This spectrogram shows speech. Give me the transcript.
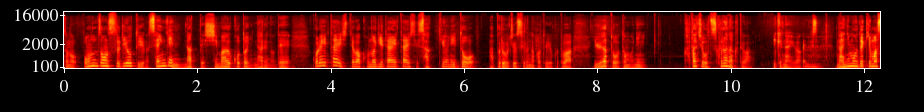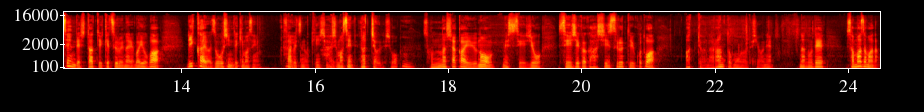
その温存するよというような宣言になってしまうことになるので、これに対してはこの議題に対して早急にどうアプローチをするのかということは、与野党ともに形を作らなくてはいけないわけです。うん、何もできませんでしたという結論になれば、要は理解は増進できません。差別の禁止もしませんってなっちゃうでしょ、はいはい、そんな社会のメッセージを政治家が発信するということはあってはならんと思うのですよね。なので、さまざまな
